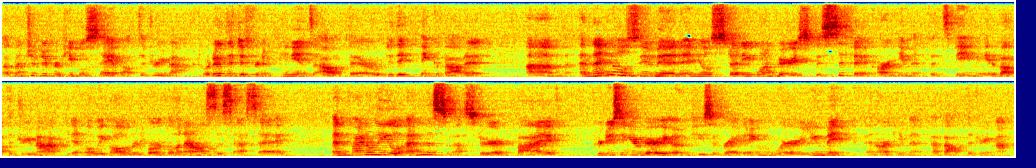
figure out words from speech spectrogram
a bunch of different people say about the DREAM Act. What are the different opinions out there? What do they think about it? Um, and then you'll zoom in and you'll study one very specific argument that's being made about the DREAM Act in what we call a rhetorical analysis essay. And finally, you'll end the semester by producing your very own piece of writing where you make an argument about the DREAM Act.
